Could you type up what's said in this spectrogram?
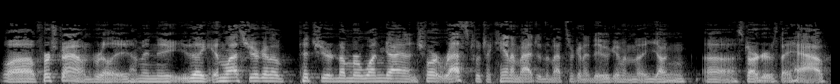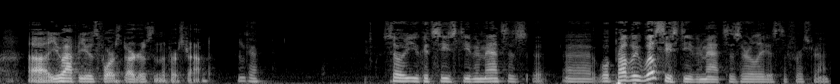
Well, first round, really. I mean, like unless you're going to pitch your number one guy on short rest, which I can't imagine the Mets are going to do given the young uh, starters they have, uh, you have to use four starters in the first round. Okay. So you could see Steven Matz as, uh, uh, well, probably will see Steven Matz as early as the first round.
